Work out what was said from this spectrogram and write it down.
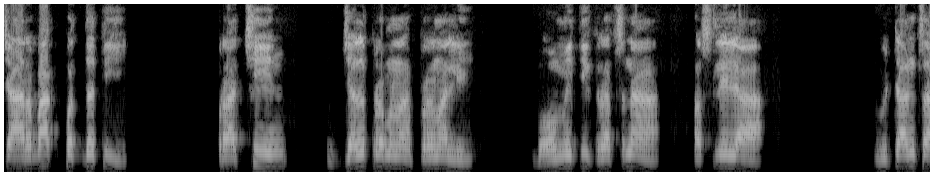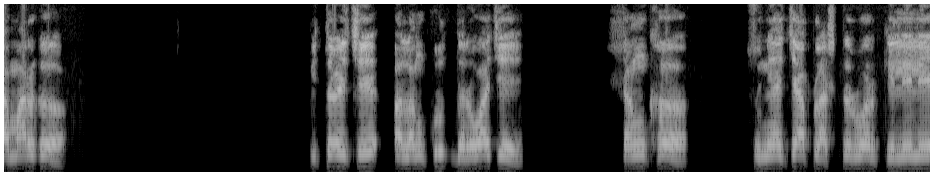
चारबाग पद्धती प्राचीन जल प्रणाली भौमितिक रचना असलेल्या विटांचा मार्ग पितळेचे अलंकृत दरवाजे शंख चुन्याच्या प्लास्टरवर केलेले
